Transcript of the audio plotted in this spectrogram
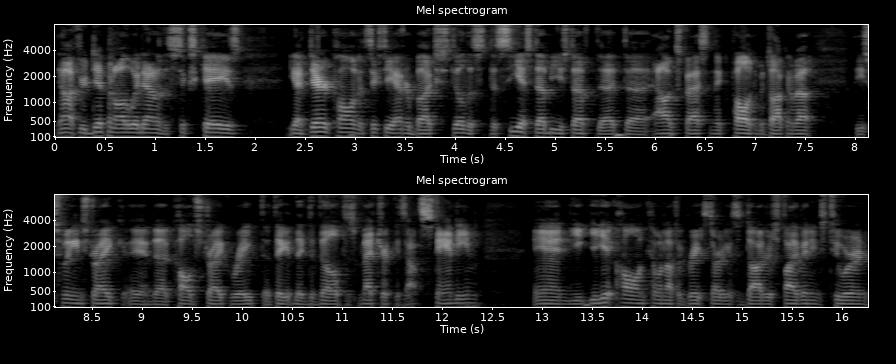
Now, if you're dipping all the way down to the 6Ks, you got Derek Holland at 6,800 bucks. Still the, the CSW stuff that uh, Alex Fast and Nick Pollack have been talking about. The swinging strike and uh, called strike rate that they, they developed this metric is outstanding. And you, you get Holland coming off a great start against the Dodgers, five innings, two earned,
